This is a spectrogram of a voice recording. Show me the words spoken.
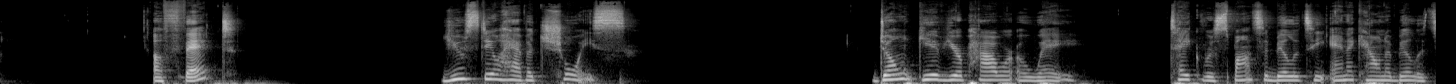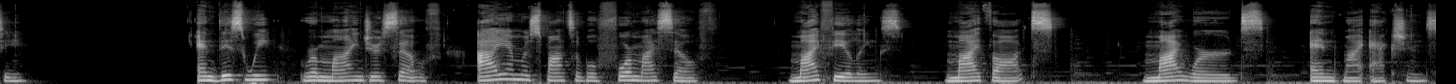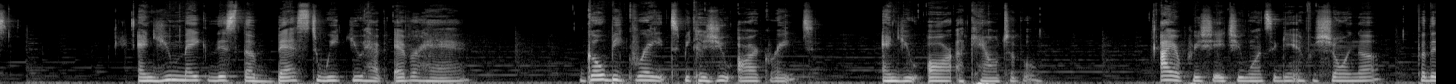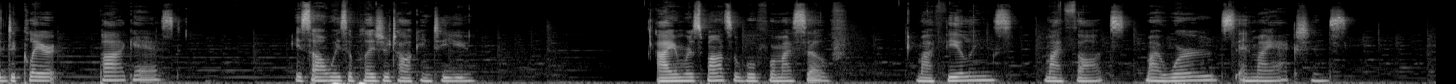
affect, you still have a choice. Don't give your power away. Take responsibility and accountability. And this week, remind yourself I am responsible for myself, my feelings, my thoughts, my words, and my actions. And you make this the best week you have ever had. Go be great because you are great and you are accountable. I appreciate you once again for showing up for the Declare podcast. It's always a pleasure talking to you. I am responsible for myself, my feelings, my thoughts, my words, and my actions.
